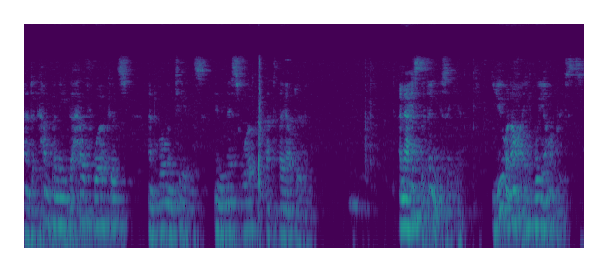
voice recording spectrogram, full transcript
and accompany the health workers and volunteers in this work that they are doing. And now here's the thing, you see. here. You and I, we are priests.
